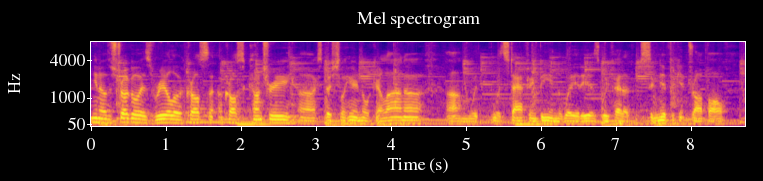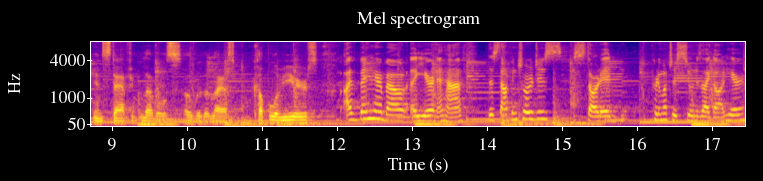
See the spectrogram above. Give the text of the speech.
You know, the struggle is real across the, across the country, uh, especially here in North Carolina. Um, with, with staffing being the way it is, we've had a significant drop off in staffing levels over the last couple of years. I've been here about a year and a half. The staffing shortages started pretty much as soon as I got here.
